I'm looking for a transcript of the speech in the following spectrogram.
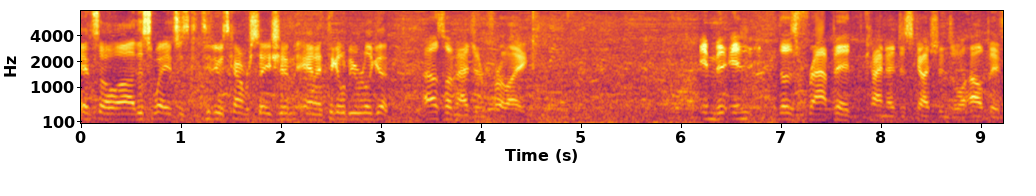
And so uh, this way, it's just continuous conversation, and I think it'll be really good. I also imagine for like in, in those rapid kind of discussions will help if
